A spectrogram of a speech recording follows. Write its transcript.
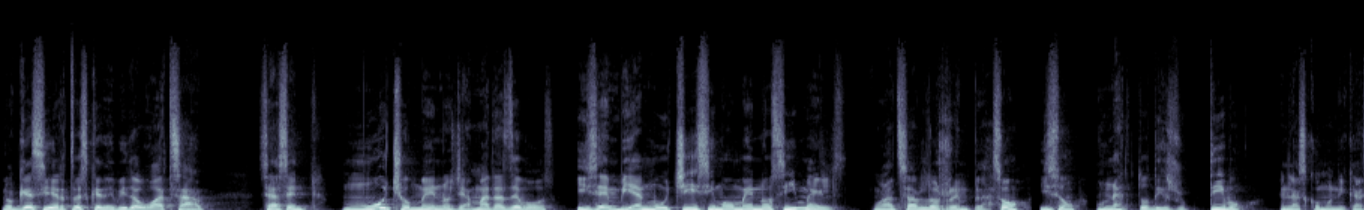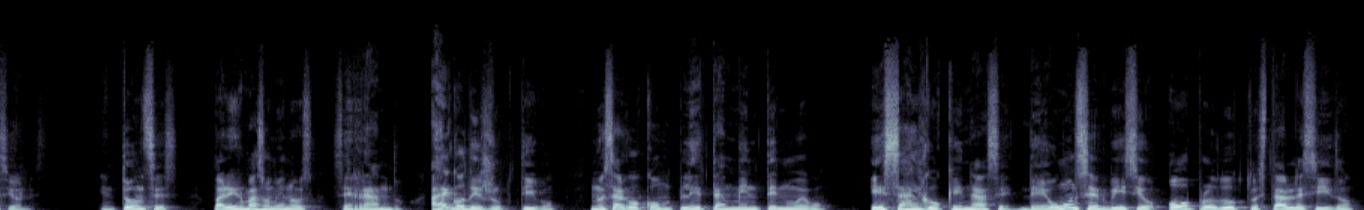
Lo que es cierto es que debido a WhatsApp, se hacen mucho menos llamadas de voz y se envían muchísimo menos emails. WhatsApp los reemplazó, hizo un acto disruptivo en las comunicaciones. Entonces, para ir más o menos cerrando, algo disruptivo no es algo completamente nuevo. Es algo que nace de un servicio o producto establecido,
